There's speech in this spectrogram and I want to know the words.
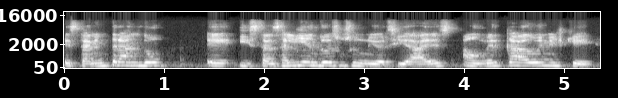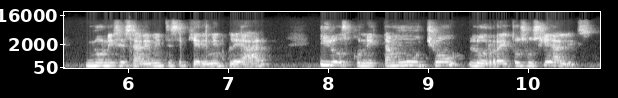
están entrando eh, y están saliendo de sus universidades a un mercado en el que no necesariamente se quieren emplear y los conecta mucho los retos sociales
